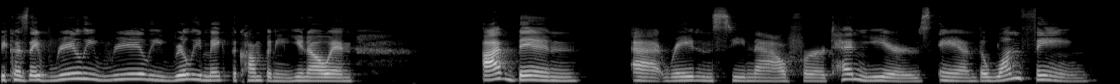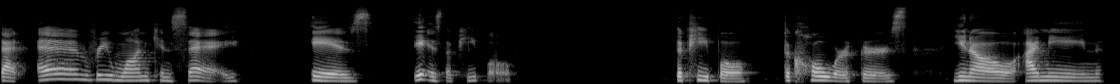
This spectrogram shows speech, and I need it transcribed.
Because they really really really make the company you know and i've been at Radancy now for 10 years and the one thing that everyone can say is it is the people. The people the coworkers you know, I mean,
